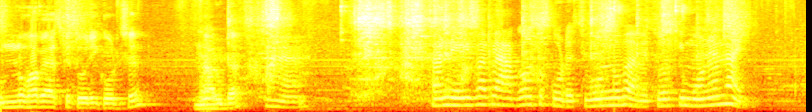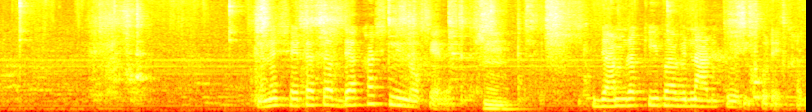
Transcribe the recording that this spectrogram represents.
অন্যভাবে আজকে তৈরি করছে নাড়ুটা। হ্যাঁ। কারণ এইভাবে আগেও তো করেছি অন্যভাবে। তোর কি মনে নাই? মানে সেটা তো দেখাসনি লোকের। যে আমরা কীভাবে নাড়ু তৈরি করে খাই।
